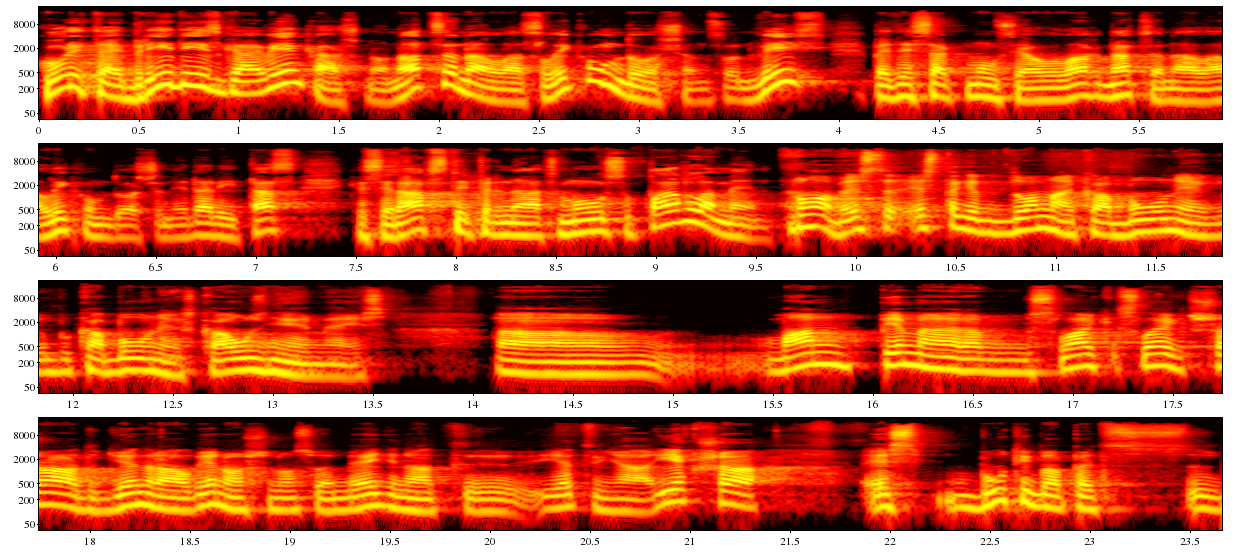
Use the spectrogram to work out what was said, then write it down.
kuri tajā brīdī izgāja vienkārši no nacionālās likumdošanas un viss. Bet es saku, mums jau nacionālā likumdošana ir arī tas, kas ir apstiprināts mūsu parlamentā. Nu, labi, es, es tagad domāju, kā, būvniek, kā būvnieks, kā uzņēmējs. Uh, man, piemēram, slēgt, slēgt šādu ģenerālu vienošanos vai mēģināt uh, iet viņā iekšā, es būtībā pēc uh,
